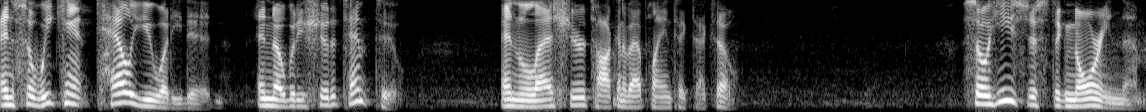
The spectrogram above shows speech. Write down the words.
And so we can't tell you what he did, and nobody should attempt to, unless you're talking about playing tic tac toe. So he's just ignoring them.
